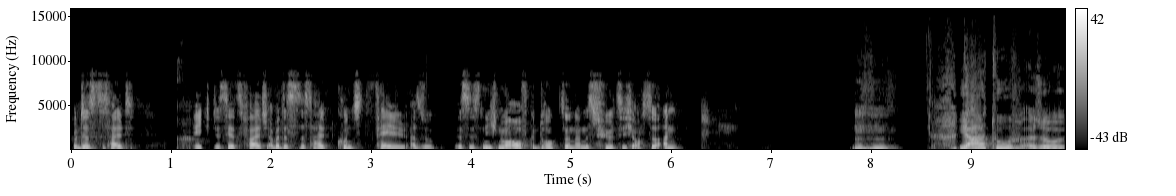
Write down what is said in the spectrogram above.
Und das ist halt, echt ist jetzt falsch, aber das ist halt Kunstfell. Also es ist nicht nur aufgedruckt, sondern es fühlt sich auch so an. Mhm. Ja, du, also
